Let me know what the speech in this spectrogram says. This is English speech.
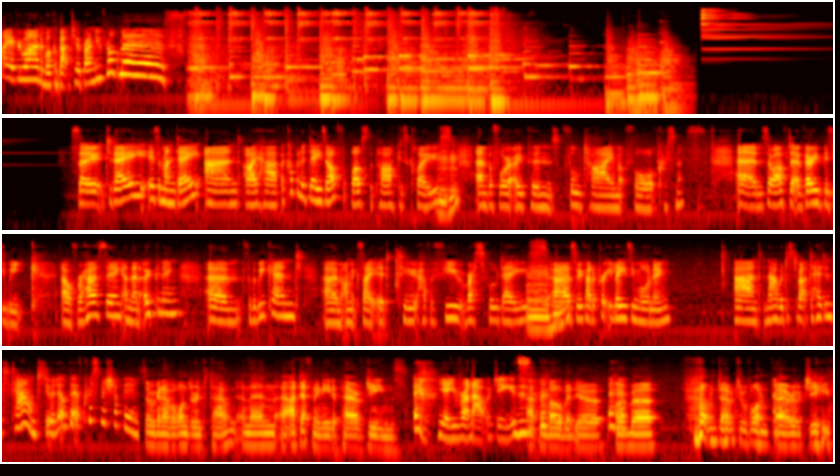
Hi everyone and welcome back to a brand new Vlogmas! So today is a Monday and I have a couple of days off whilst the park is closed Mhm. um, before it opens full time for Christmas. Um, so after a very busy week of rehearsing and then opening um, for the weekend, um, I'm excited to have a few restful days. Mhm. Uh, so we've had a pretty lazy morning and now we're just about to head into town to do a little bit of Christmas shopping. So we're gonna have a wander into town, and then uh, I definitely need a pair of jeans yeah, you've run out of jeans. at the moment. Yeah, I'm uh, I'm down to one pair of jeans.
